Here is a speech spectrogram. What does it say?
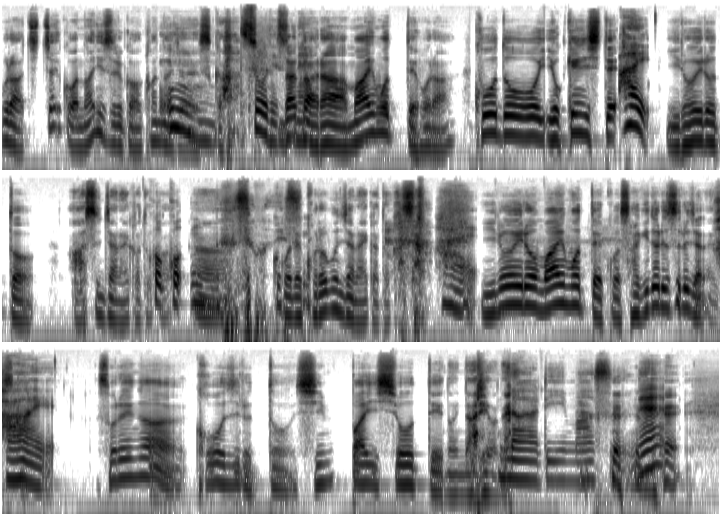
ほらちっちゃい子は何するかわかんないじゃないですかうん、そうですね。だから前もってほら行動を予見してはい。いろいろとああすんじゃないかとかここ、うんうんねここで転ぶんじゃないかとかさはい。いろいろ前もってこう先取りするじゃないですか、はい。それが講じると心配性っていうのになるよね。なりますね。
